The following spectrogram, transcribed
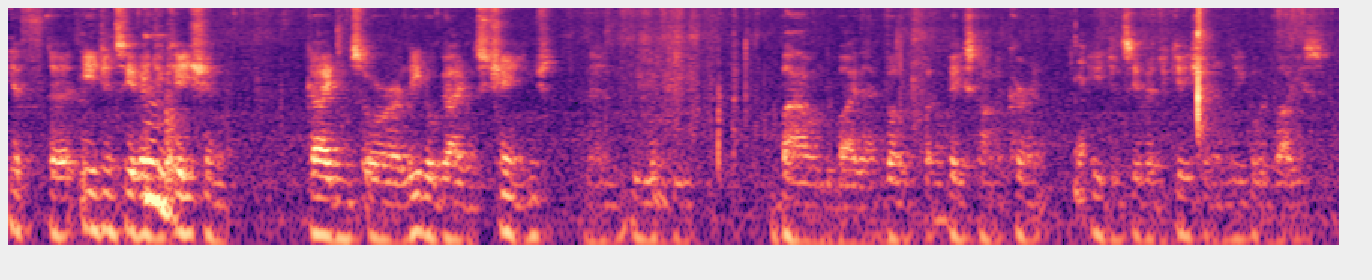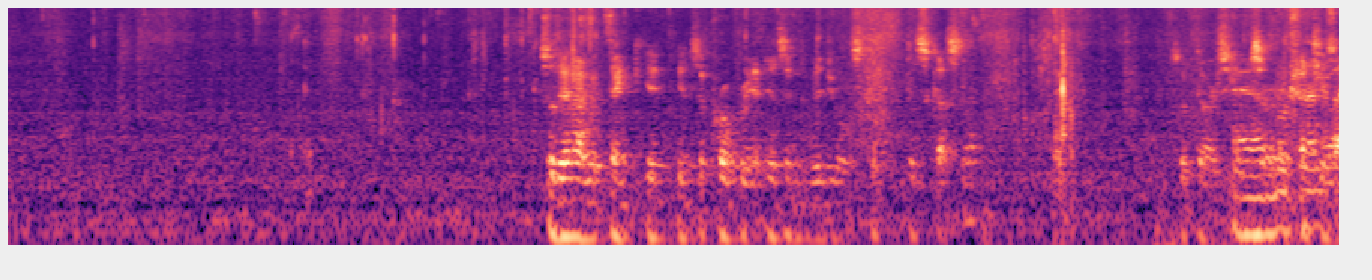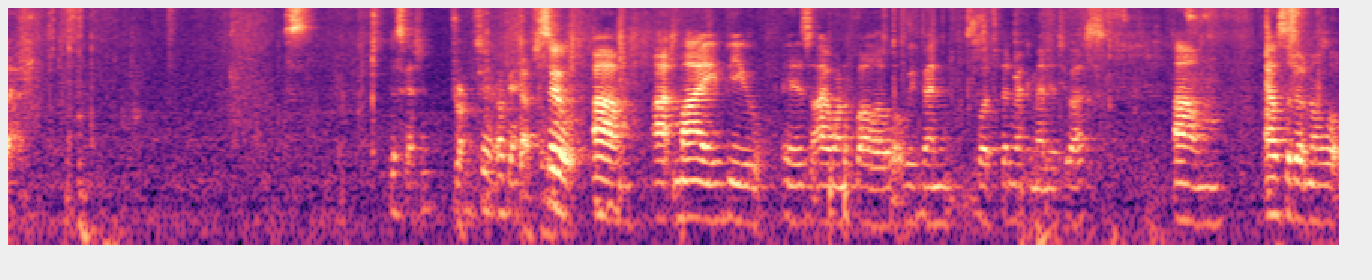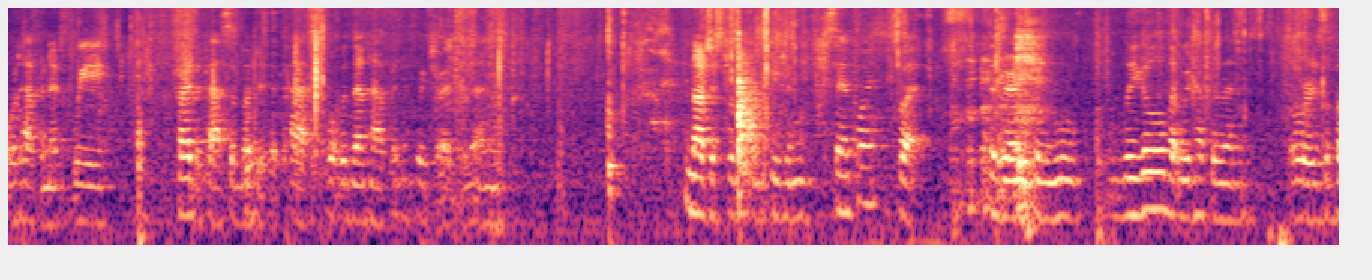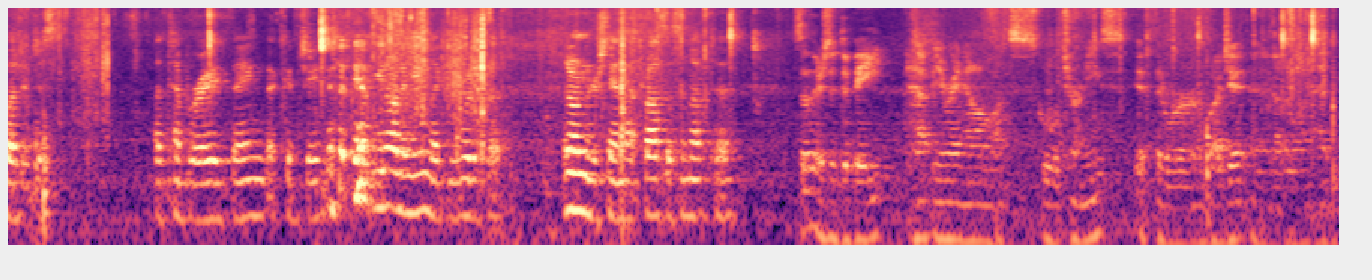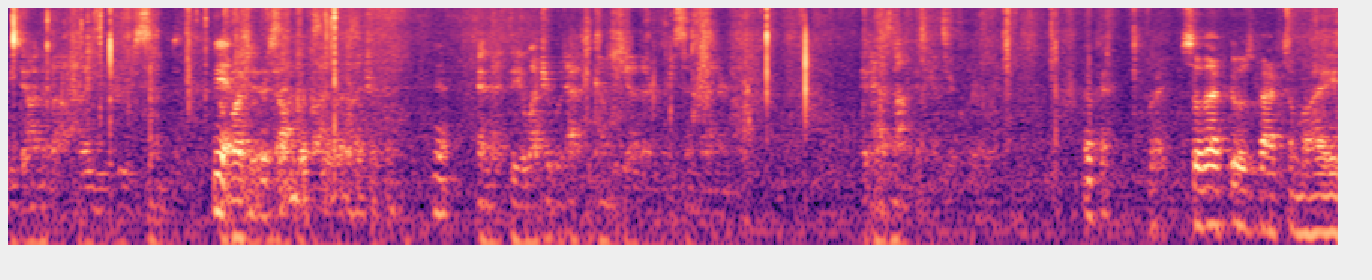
If the Agency of Education guidance or our legal guidance changed, then we wouldn't be bound by that vote, but based on the current Yeah. Agency of Education and legal advice. So then I would think it, it's appropriate as individuals to discuss that. So Darcy, I'm And sorry. a to motion cut and a you off. Discussion? Sure. Sure, okay. Absolutely. So, um, uh, my view is I wanna follow what we've been, what's been recommended to us. Um, I also don't know what would happen if we tried to pass a budget that passed, what would then happen if we tried to then, not just from a confusion standpoint, but is there anything legal that we'd have to then, or is the budget just a temporary thing that could change, you know what I mean, like you would have, I don't understand that process enough to, So there's a debate happening right now amongst school attorneys, if there were a budget and another one had to be done about how you rescind a budget there's adopted by the the electric. Yeah, And if the electric would have to come together and rescind that or not. It has not been answered clearly. okay. Right, so that goes back to my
